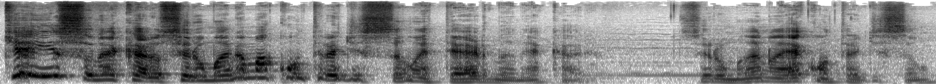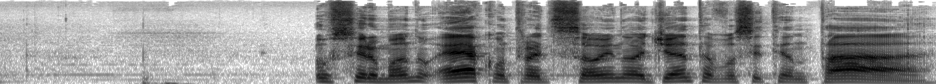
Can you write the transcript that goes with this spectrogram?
Que é isso, né, cara? O ser humano é uma contradição eterna, né, cara? O ser humano é contradição. O ser humano é a contradição e não adianta você tentar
